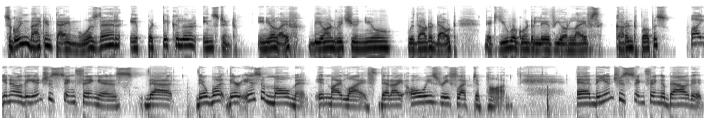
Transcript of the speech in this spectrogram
So, going back in time, was there a particular instant in your life beyond which you knew without a doubt that you were going to live your life's current purpose? Well, you know, the interesting thing is that there was there is a moment in my life that I always reflect upon. And the interesting thing about it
